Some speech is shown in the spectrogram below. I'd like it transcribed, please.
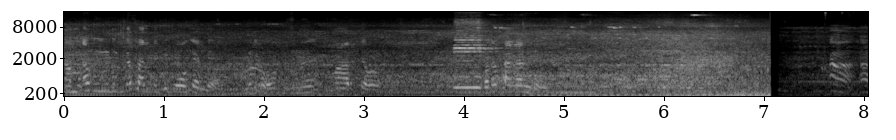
നമ്മുടെ വീടിന്റെ സ്ഥലത്തേക്ക് പോകല്ലേ? ഇവിടെ റോഡിൽ നിന്ന് മാർച്ചോ ഇവിടെ സ്ഥലമുണ്ട്. ആ, ആ,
